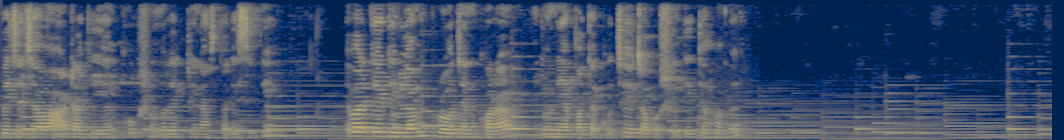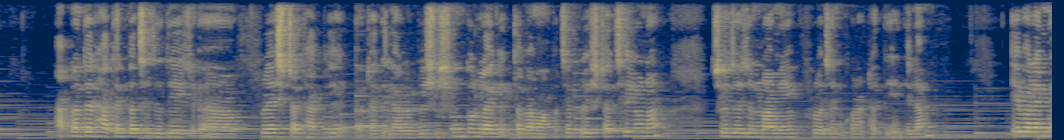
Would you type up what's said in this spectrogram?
বেঁচে যাওয়া আটা দিয়ে খুব সুন্দর একটি নাস্তা রেসিপি এবার দিয়ে দিলাম ফ্রোজেন করা ধনিয়া পাতা কুচি, এটা অবশ্যই দিতে হবে। আপনাদের হাতের কাছে যদি ফ্রেশটা থাকে, এটা দিলে আরও বেশি সুন্দর লাগে। তবে আমার কাছে ফ্রেশটা ছিল না সেই জন্য আমি ফ্রোজেন করাটা দিয়ে দিলাম। এবার আমি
